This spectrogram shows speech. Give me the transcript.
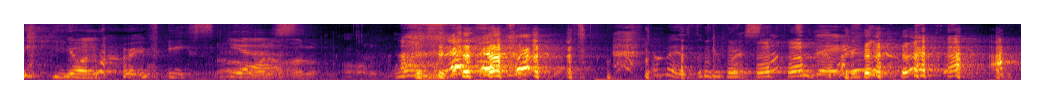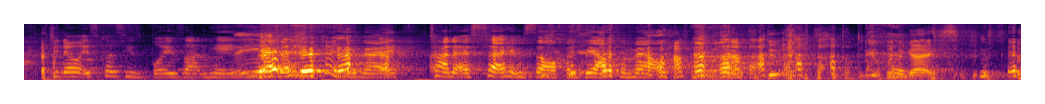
you're not obese. Yeah. hold on, hold on. Everyone's looking for a snap today. Do you know what? It's because his boys aren't here. He's, Yeah. you know, trying to assert himself as the alpha male. I have to do, I have to, I have to do it for the guys.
